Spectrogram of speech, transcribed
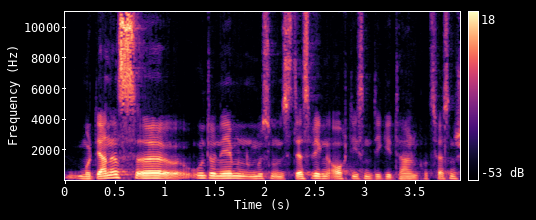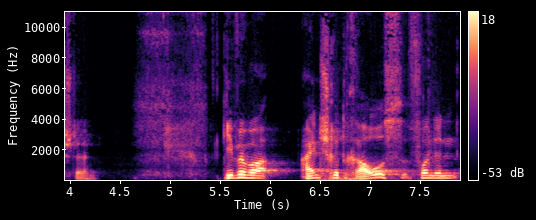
modernes Unternehmen und müssen uns deswegen auch diesen digitalen Prozessen stellen. Gehen wir mal einen Schritt raus von den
